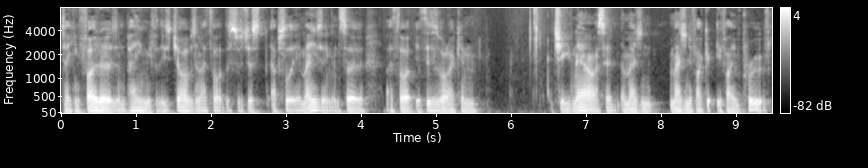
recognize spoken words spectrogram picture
taking photos and paying me for these jobs. And I thought this was just absolutely amazing. And so I thought, if this is what I can achieve now, I said, imagine, imagine if I could, if I improved.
